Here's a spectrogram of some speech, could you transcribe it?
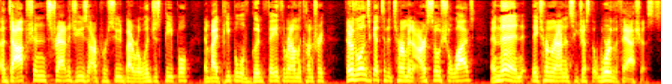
adoption strategies are pursued by religious people and by people of good faith around the country. They're the ones who get to determine our social lives, and then they turn around and suggest that we're the fascists.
